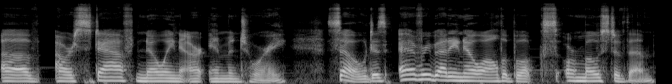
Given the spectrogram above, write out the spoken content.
of our staff knowing our inventory. So, does everybody know all the books or most of them?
